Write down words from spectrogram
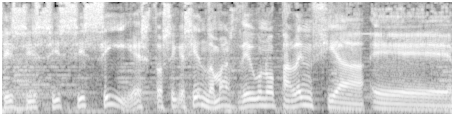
Sí, sí, sí, sí, sí. Esto sigue siendo más de uno Palencia. Eh,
